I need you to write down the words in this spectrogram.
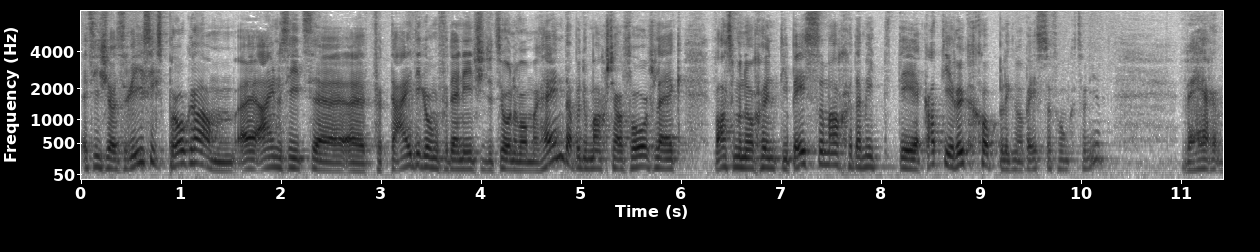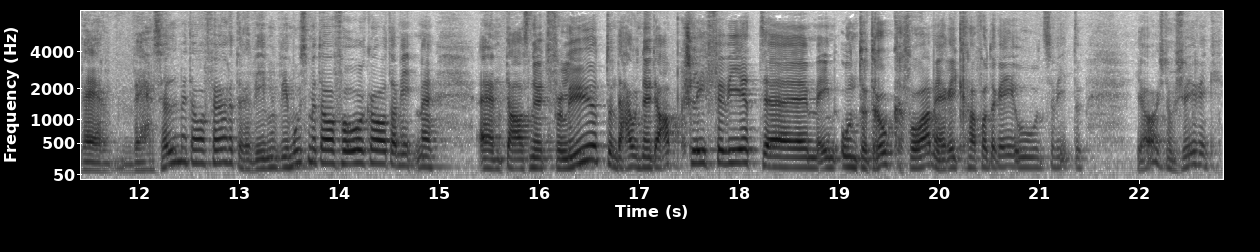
es ist ja ein riesiges Programm. Äh, einerseits eine äh, Verteidigung von den Institutionen, die wir haben, aber du machst auch Vorschläge, was man noch könnte besser machen damit die, gerade die Rückkopplung noch besser funktioniert. Wer, wer, wer soll man da fördern? Wie, wie muss man da vorgehen, damit man das nicht verliert und auch nicht abgeschliffen wird ähm, unter Druck von Amerika, von der EU und so weiter? Ja, ist noch schwierig.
